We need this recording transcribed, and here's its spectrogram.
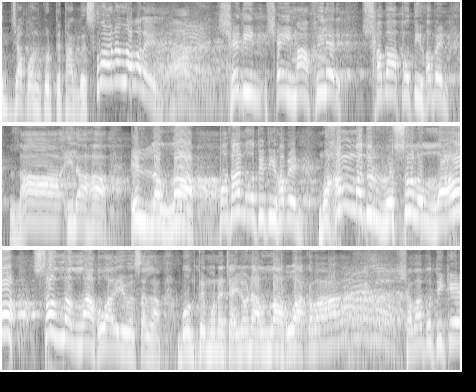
উদযাপন করতে থাকবে। সোমান আল্লাহ বলেন সেদিন সেই মাহফিলের সভাপতি হবেন লা ইলাহা ইল্লাল্লাহ প্রধান অতিথি হবেন মোহাম্মদুর রসুল্লাহ সাল্লাহ আলী ওসাল্লাম বলতে মনে চাইলো না আল্লাহু আকবার। সভাপতিকে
